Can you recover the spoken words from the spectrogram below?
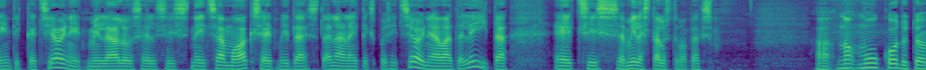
indikatsioonid, mille alusel siis neid samu aktsiaid, millest täna näiteks positsiooni avada, leida, et siis millest alustama peaks? no mu kodutöö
